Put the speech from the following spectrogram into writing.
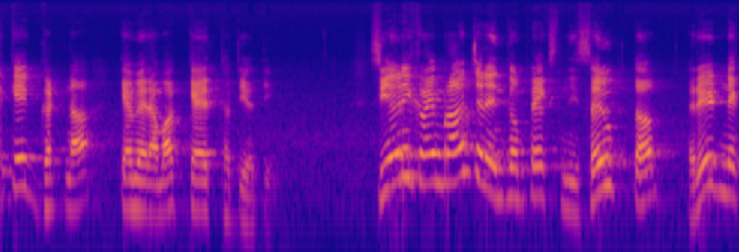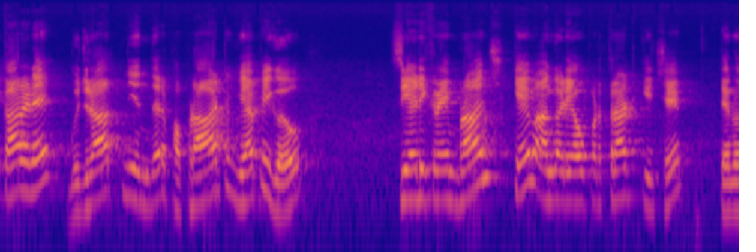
એક એક ઘટના કેમેરામાં કેદ થતી હતી. સીઆઈડી ક્રાઇમ બ્રાન્ચ અને ઇન્કમટેક્સની સંયુક્ત રેડને કારણે ગુજરાતની અંદર ફફડાટ વ્યાપી ગયો. સીઆઈડી ક્રાઇમ બ્રાન્ચ કેમ આંગળિયા ઉપર ત્રાટકી છે? તેનો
